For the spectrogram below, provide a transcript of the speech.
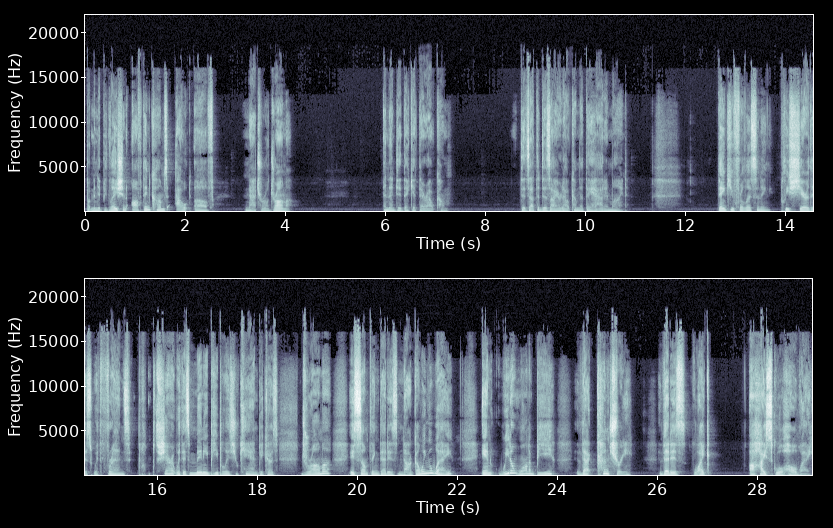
but manipulation often comes out of natural drama. And then did they get their outcome? Is that the desired outcome that they had in mind? Thank you for listening. Please share this with friends. Share it with as many people as you can because drama is something that is not going away. And we don't want to be that country that is like a high school hallway.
